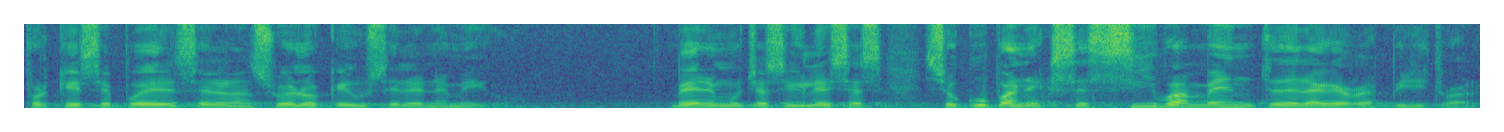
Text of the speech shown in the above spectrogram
Porque ese puede ser el anzuelo que use el enemigo. Ven, en muchas iglesias se ocupan excesivamente de la guerra espiritual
